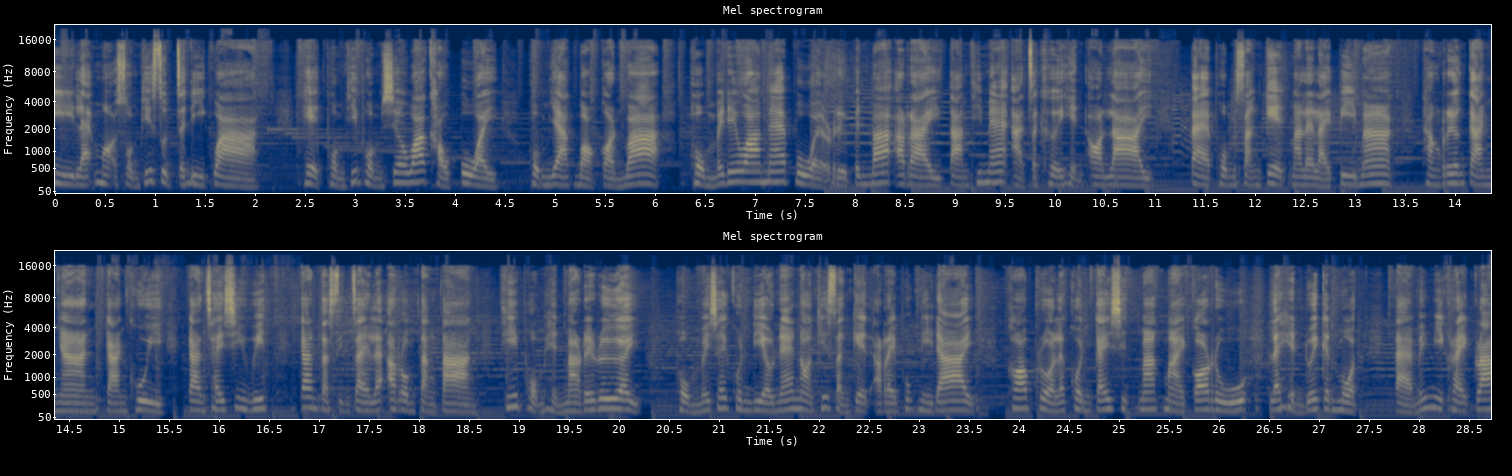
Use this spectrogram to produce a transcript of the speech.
ดีและเหมาะสมที่สุดจะดีกว่า เหตุผมที่ผมเชื่อว่าเขาป่วย ผมอยากบอกก่อนว่า ผมไม่ได้ว่าแม่ป่วยหรือเป็นบ้าอะไรตามที่แม่อาจจะเคยเห็นออนไลน์ แต่ผมสังเกตมาหลาย ๆ ปีมาก ทั้งเรื่องการงาน การคุย การใช้ชีวิต การตัดสินใจและอารมณ์ต่าง ๆ ที่ผมเห็นมาเรื่อย ๆ ผมไม่ใช่คนเดียวแน่นอนที่สังเกตอะไรพวกนี้ได้ ครอบครัวและคนใกล้ชิดมากมายก็รู้ และเห็นด้วยกันหมด แต่ไม่มีใครกล้า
